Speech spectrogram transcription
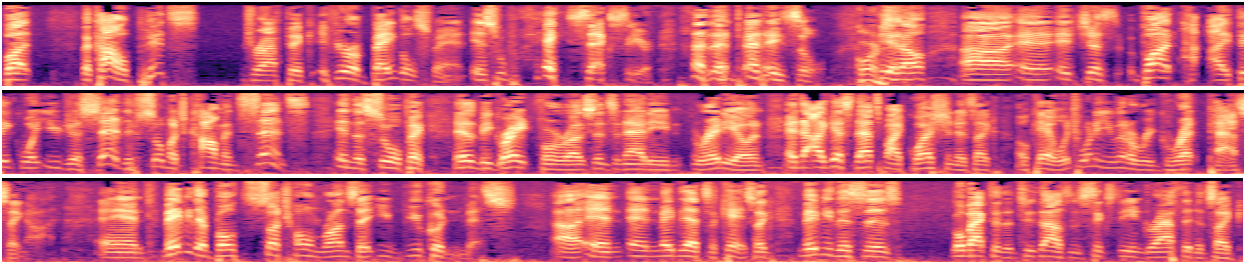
but the Kyle Pitts draft pick, if you're a Bengals fan, is way sexier than Penei Sewell. Of course. You know, uh, and it just, but I think what you just said, there's so much common sense in the Sewell pick. It would be great for uh, Cincinnati radio. And, and I guess that's my question. It's like, okay, which one are you going to regret passing on? And maybe they're both such home runs that you, you couldn't miss. Uh, and, and maybe that's the case. Like maybe this is, go back to the 2016 draft and it's like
